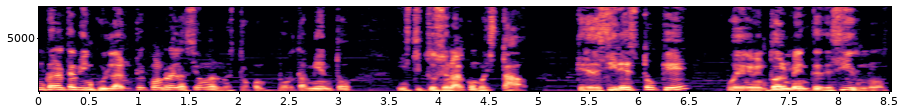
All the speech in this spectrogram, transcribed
un carácter vinculante con relación a nuestro comportamiento institucional como Estado. Quiere decir esto que puede eventualmente decirnos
